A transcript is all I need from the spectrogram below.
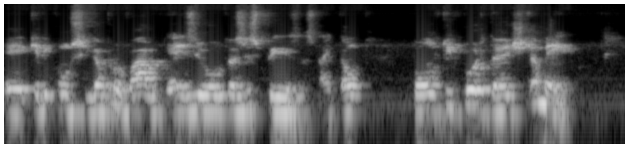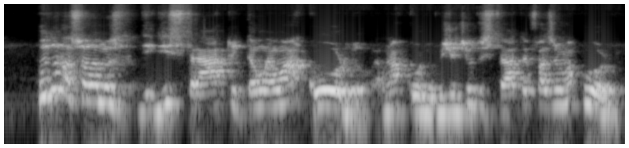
é, que ele consiga aprovar, aluguéis e outras despesas. Tá? Então, ponto importante também. Quando nós falamos de distrato, então é um acordo, é um acordo. O objetivo do distrato é fazer um acordo.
